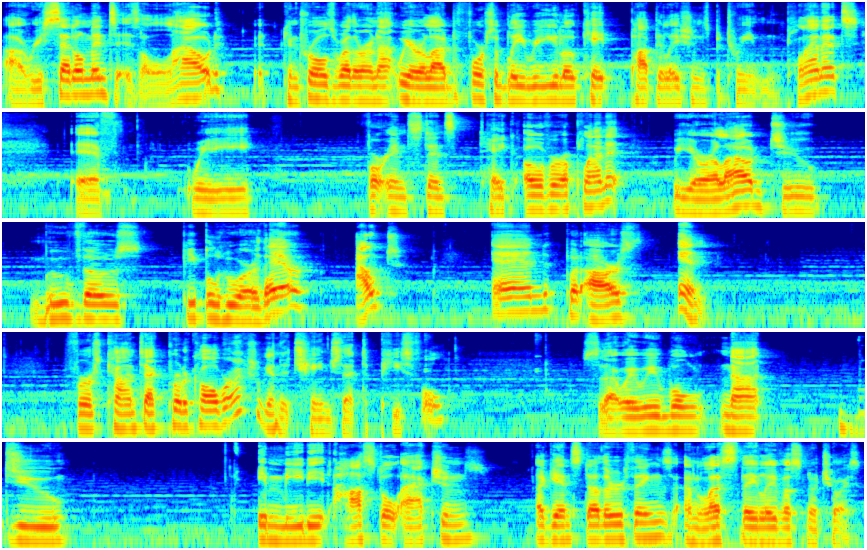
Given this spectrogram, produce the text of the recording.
Uh, resettlement is allowed. It controls whether or not we are allowed to forcibly relocate populations between planets. If we, for instance, take over a planet, we are allowed to move those people who are there out and put ours in. First contact protocol, we're actually going to change that to peaceful. So that way we will not do immediate hostile actions against other things unless they leave us no choice.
